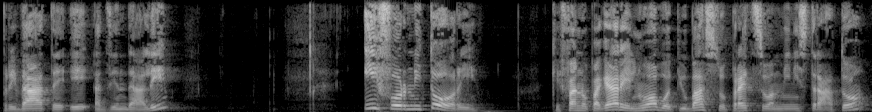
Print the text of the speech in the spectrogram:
private e aziendali, i fornitori che fanno pagare il nuovo e più basso prezzo amministrato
